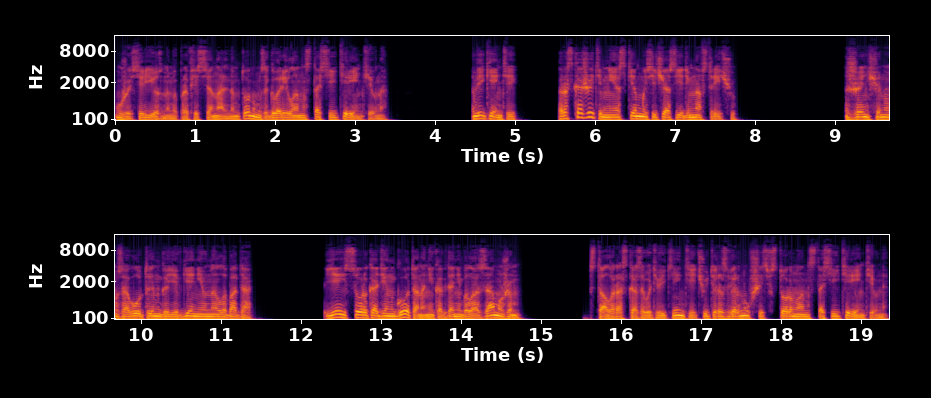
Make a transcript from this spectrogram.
Уже серьезным и профессиональным тоном заговорила Анастасия Терентьевна. «Викентий, Расскажите мне, с кем мы сейчас едем навстречу?» Женщину зовут Инга Евгеньевна Лобода. Ей 41 год, она никогда не была замужем. Стал рассказывать Викентий, чуть развернувшись в сторону Анастасии Терентьевны.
